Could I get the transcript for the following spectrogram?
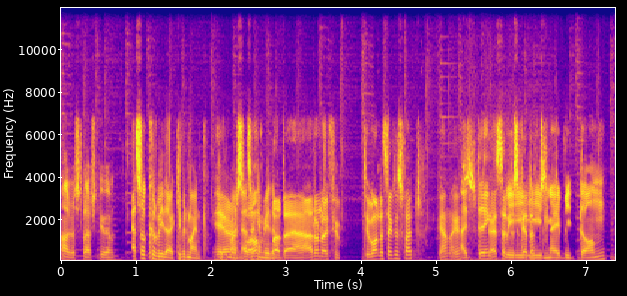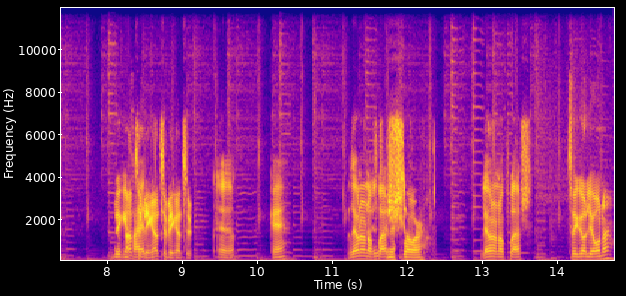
I'll just flash Q him. Ezreal could be there, keep in mind. Keep in Here mind. as well, can be there. but uh, I don't know if you do you want to take this fight. Yeah, I, guess. I think Guys, I we just get it. maybe don't. We can I'm fight. tipping, I'm tipping, I'm tipping. Yeah. Okay. Leona no flash. lower. Leona no flash. So we go Leona.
